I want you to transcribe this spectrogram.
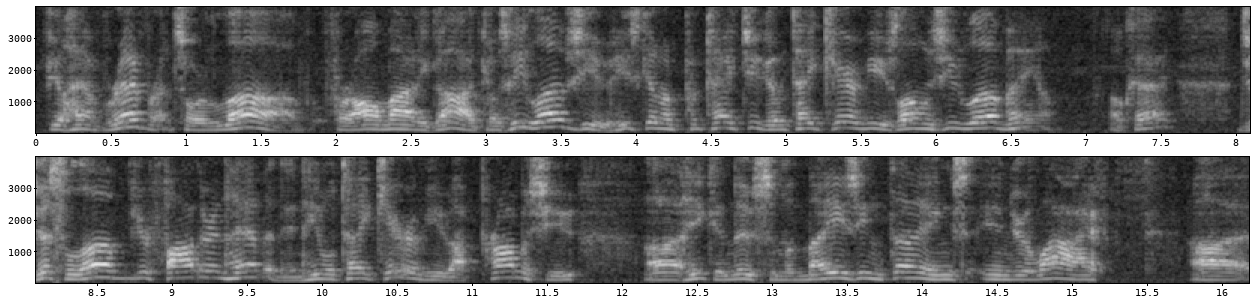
if you'll have reverence or love for Almighty God, because He loves you. He's going to protect you, going to take care of you as long as you love Him. Okay? Just love your Father in heaven, and He will take care of you. I promise you, uh, He can do some amazing things in your life uh,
